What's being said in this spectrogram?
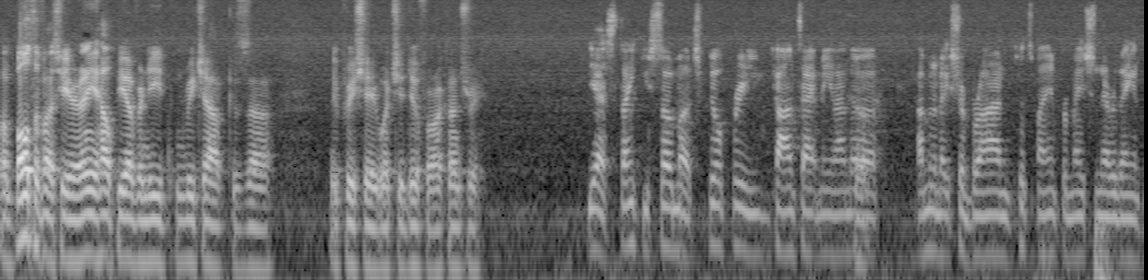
on both of us here. Any help you ever need, reach out because uh, we appreciate what you do for our country. Yes, thank you so much. Feel free to contact me, and I know Yeah. uh, I'm going to make sure Brian puts my information and everything. And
